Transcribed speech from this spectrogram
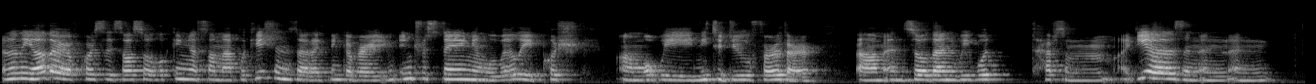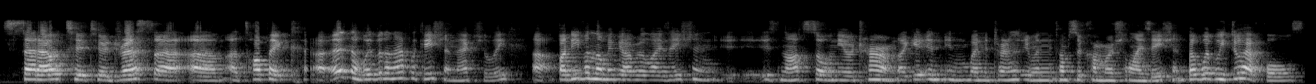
And then the other, of course, is also looking at some applications that I think are very interesting and will really push um, what we need to do further. Um, and so then we would have some ideas and, and, and set out to, to address a, a, a topic uh, no, with, with, an application actually. Uh, but even though maybe our realization is not so near term, like in, in when it turns when it comes to commercialization, but we, we do have goals,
